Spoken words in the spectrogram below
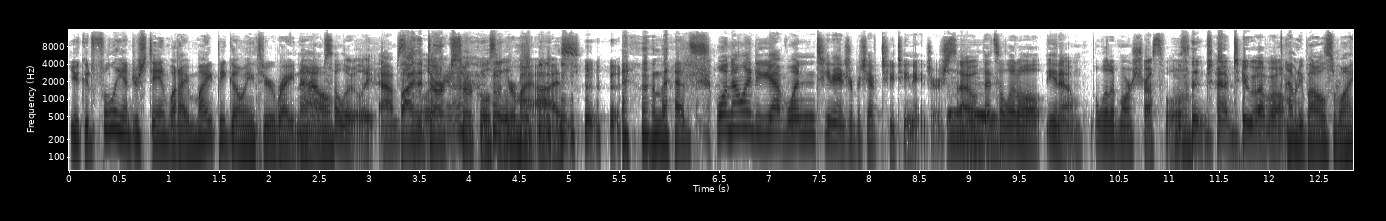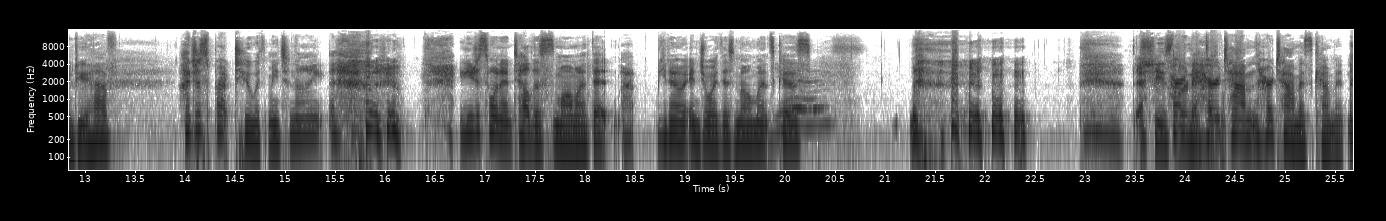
you could fully understand what I might be going through right now. Absolutely, absolutely. By the dark circles under my eyes. and that's Well, not only do you have one teenager, but you have two teenagers, so that's a little, you know, a little more stressful than to have two of them. how many bottles of wine do you have? I just brought two with me tonight. you just want to tell this mama that uh, you know enjoy these moments because She's her, learning her to, time her time is coming.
